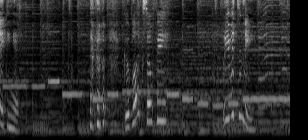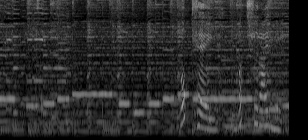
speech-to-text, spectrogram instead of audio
Making it. Good luck, Sophie. Leave it to me. Okay, what should I make?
